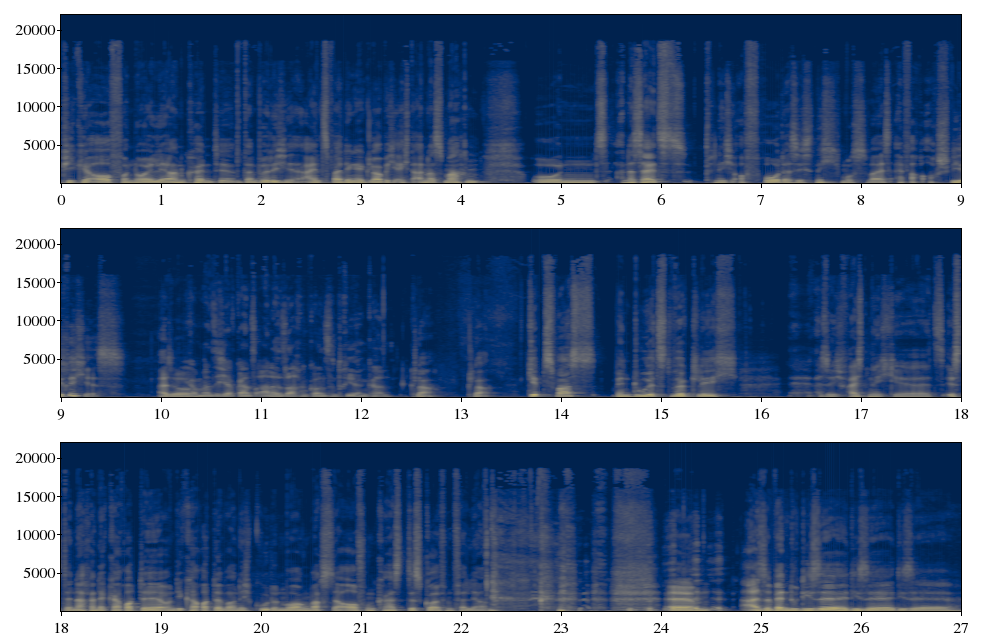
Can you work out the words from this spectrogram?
Pike auf, von neu lernen könnte. Dann würde ich ein, zwei Dinge, glaube ich, echt anders machen. Und andererseits bin ich auch froh, dass ich es nicht muss, weil es einfach auch schwierig ist. Also, ja, man sich auf ganz andere Sachen konzentrieren kann. Klar, klar. Gibt es was, wenn du jetzt wirklich also ich weiß nicht, jetzt isst der nachher eine Karotte und die Karotte war nicht gut und morgen wachst du auf und hast Discgolfen verlernt. ähm, also wenn du diese, diese, diese,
